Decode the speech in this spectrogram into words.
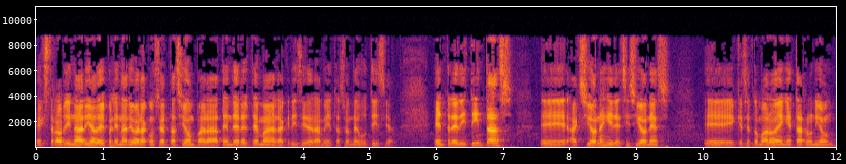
extraordinaria del plenario de la concertación para atender el tema de la crisis de la administración de justicia. Entre distintas eh, acciones y decisiones eh, que se tomaron en esta reunión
